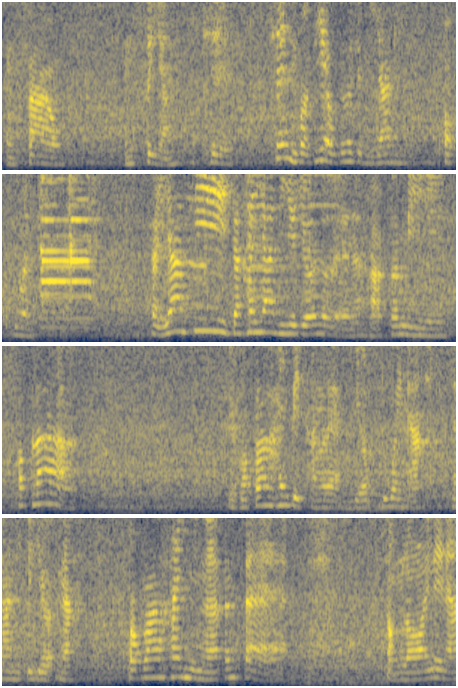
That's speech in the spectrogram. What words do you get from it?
ของซาวของเสียง โอเค เช่น Body Elder จะมีย่านนี้พอควร แต่ย่านที่จะให้ย่านนี้เยอะๆเลยนะคะ ก็มี poplar เดี๋ยว poplar ให้ไปทางแหลมเยอะด้วยนะย่านนี้ก็เยอะนะ poplar ให้เนื้อตั้งแต่200เลยนะ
